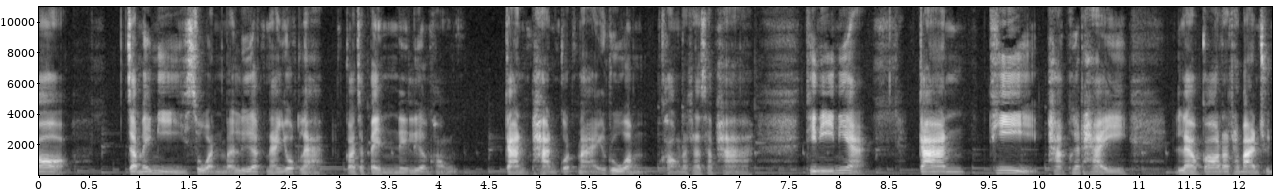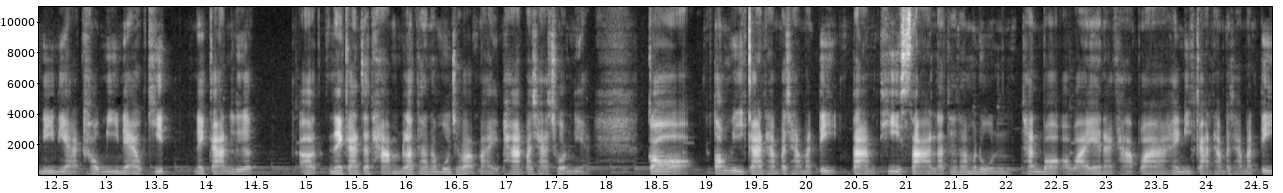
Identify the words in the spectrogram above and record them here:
ก็จะไม่มีส่วนมาเลือกนายกแล้วก็จะเป็นในเรื่องของการผ่านกฎหมายร่วมของรัฐสภา ทีนี้เนี่ยการที่พรรคเพื่อไทย แล้วก็รัฐบาลชุดนี้เนี่ยเขามีแนวคิดในการเลือก ในการจะทำรัฐธรรมนูญฉบับใหม่ภาคประชาชนเนี่ยก็ต้องมีการทำประชามติตามที่สารรัฐธรรมนูญท่านบอกเอาไว้นะครับ ว่าให้มีการทำประชามติ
